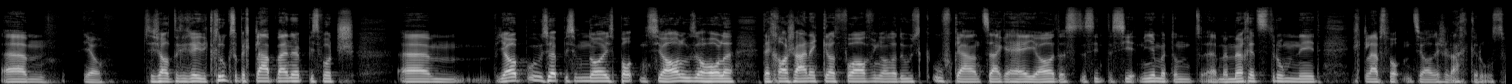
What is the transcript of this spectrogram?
Ähm, ja, es ist halt ein Krux, aber ich glaube, wenn du etwas willst, ähm, ja, aus etwas ein neues Potenzial rausholen, dann kannst du auch nicht gerade von Anfang an aus, aufgehen und sagen, hey, ja, das, das interessiert niemand und äh, wir machen es darum nicht. Ich glaube, das Potenzial ist recht groß.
